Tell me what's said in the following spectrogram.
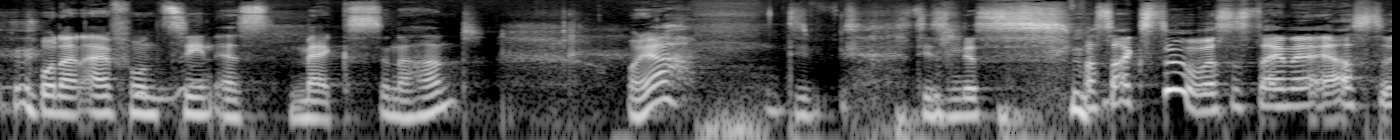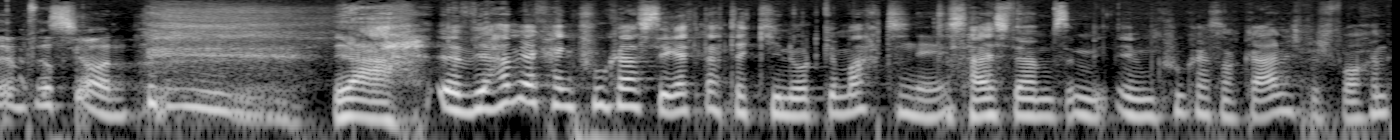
und ein iPhone 10S Max in der Hand. Und ja, die, die sind jetzt. Was sagst du? Was ist deine erste Impression? Ja, äh, wir haben ja keinen Crewcast direkt nach der Keynote gemacht. Nee. Das heißt, wir haben es im, im Crewcast noch gar nicht besprochen.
